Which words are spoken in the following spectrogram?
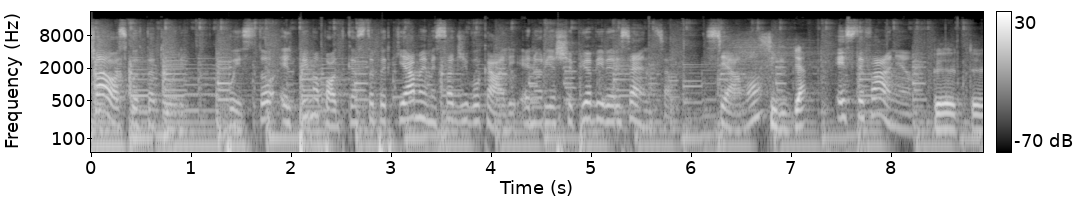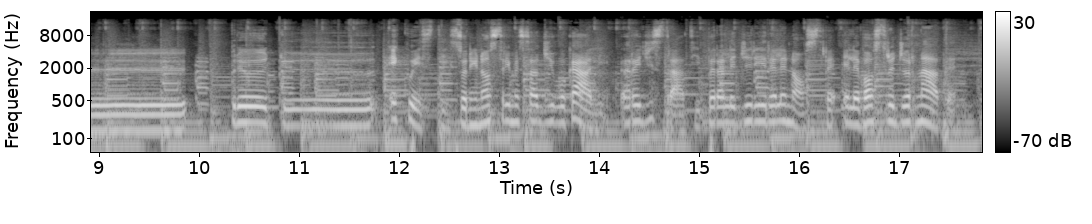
Ciao ascoltatori, questo è il primo podcast per chi ama i messaggi vocali e non riesce più a vivere senza. Siamo Silvia e Stefania. E questi sono i nostri messaggi vocali, registrati per alleggerire le nostre e le vostre giornate.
